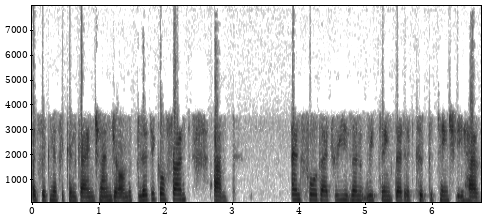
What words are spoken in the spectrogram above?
a significant game changer on the political front. Um, and for that reason, we think that it could potentially have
